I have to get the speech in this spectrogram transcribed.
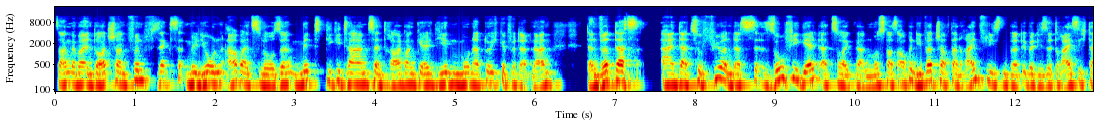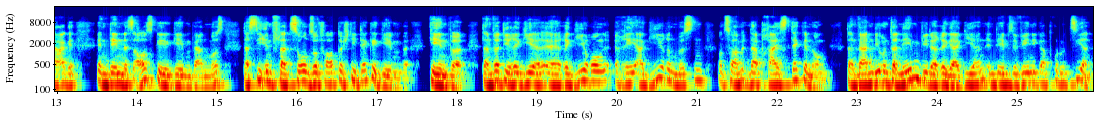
sagen wir mal in Deutschland fünf, sechs Millionen Arbeitslose mit digitalem Zentralbankgeld jeden Monat durchgefüttert werden, dann wird das dazu führen, dass so viel Geld erzeugt werden muss, was auch in die Wirtschaft dann reinfließen wird über diese 30 Tage, in denen es ausgegeben werden muss, dass die Inflation sofort durch die Decke gehen wird. Dann wird die äh, Regierung reagieren müssen, und zwar mit einer Preisdeckelung. Dann werden die Unternehmen wieder reagieren, indem sie weniger produzieren.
